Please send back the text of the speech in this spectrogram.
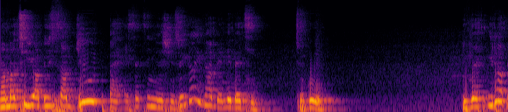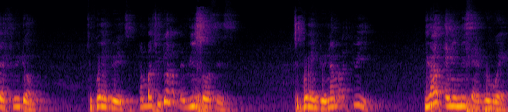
Number two, you have been subdued by a certain nation. So you don't even have the liberty to go. You, get, don't have the freedom to go and do it. Number two, you don't have the resources to go and do it. Number three, you have enemies everywhere.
